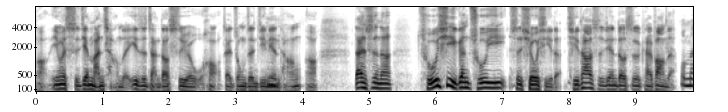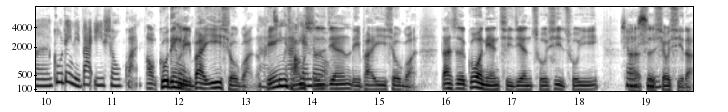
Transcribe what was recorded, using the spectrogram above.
啊，因为时间蛮长的，一直展到四月五号在中正纪念堂啊。嗯、但是呢，除夕跟初一是休息的，其他时间都是开放的。我们固定礼拜一休馆哦，固定礼拜一休馆，平常时间礼拜一休馆，但是过年期间除夕初一。呃，是休息的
